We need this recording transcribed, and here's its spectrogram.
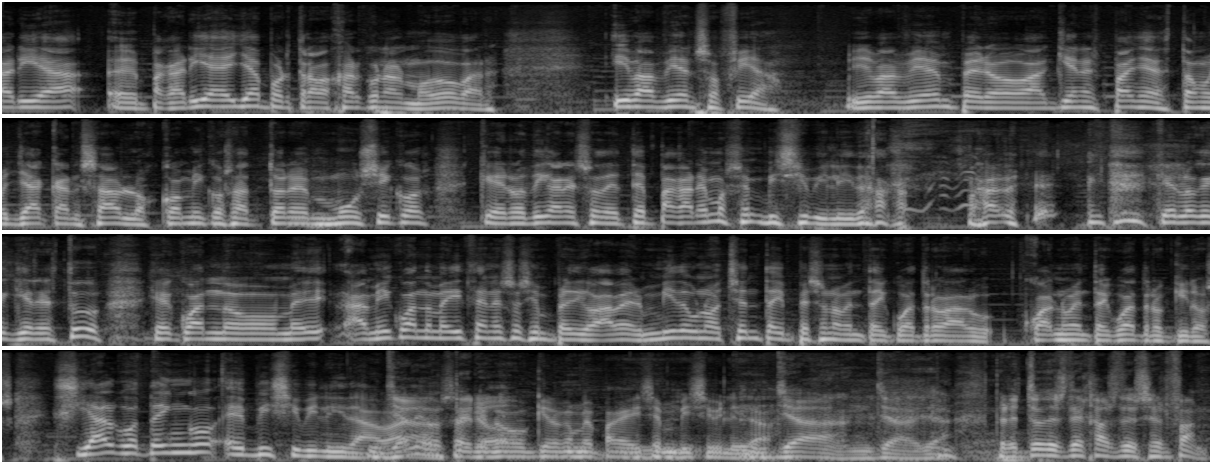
pagaría, eh, pagaría ella por trabajar con Almodóvar. Ibas bien, Sofía. Ibas bien, pero aquí en España estamos ya cansados, los cómicos, actores, músicos, que nos digan eso de te pagaremos en visibilidad, ¿vale? ¿Qué es lo que quieres tú? Que cuando me- a mí cuando me dicen eso siempre digo, a ver, mido un 80 y peso 94, algo- cua- 94 kilos. Si algo tengo es visibilidad, ¿vale? Ya, o sea pero- que no quiero que me paguéis en visibilidad. Ya, ya, ya. Pero entonces dejas de ser fan.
